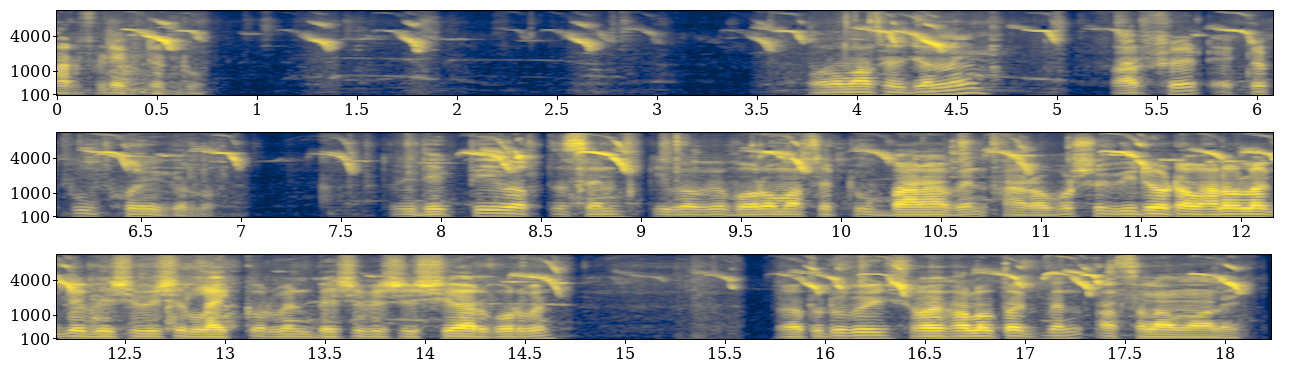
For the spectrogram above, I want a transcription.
পারফেক্ট একটা টুপ বড় মাছের জন্য পারফেক্ট একটা টুপ হয়ে গেল। তুমি দেখতেই পারতেছেন কীভাবে বড় মাছের টুপ বানাবেন। আর অবশ্যই ভিডিওটা ভালো লাগলে বেশি বেশি লাইক করবেন, বেশি বেশি শেয়ার করবেন। যতটুকুই সবাই ভালো থাকবেন। আসসালামু আলাইকুম।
